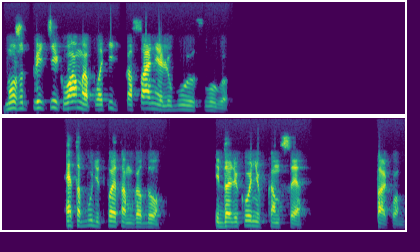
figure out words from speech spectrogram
может прийти к вам и оплатить в касание любую услугу. Это будет в этом году и далеко не в конце. Так вам,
